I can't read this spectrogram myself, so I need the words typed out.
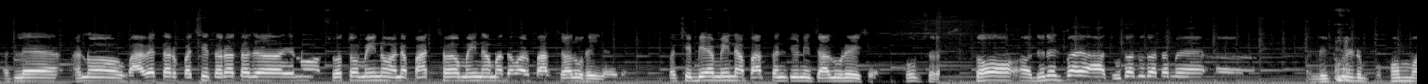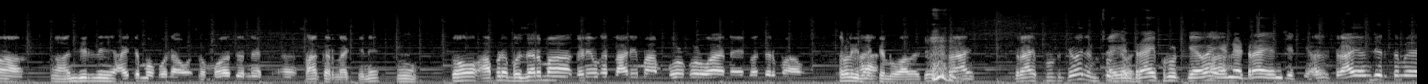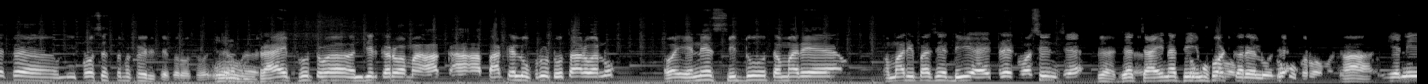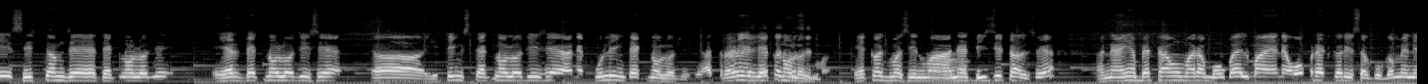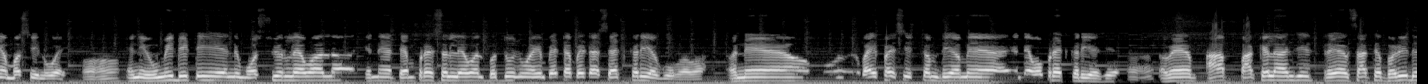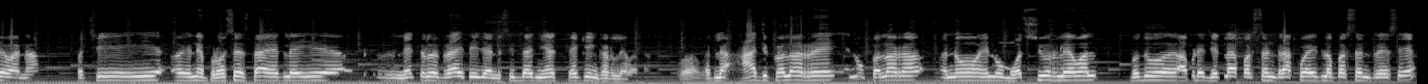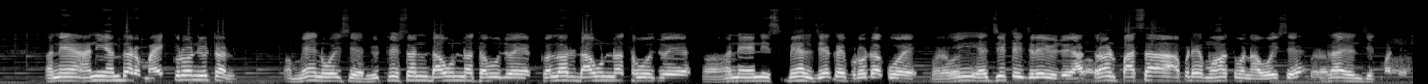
એટલે આનો વાવેતર પછી તરત જ એનો ચોથો મહિનો અને પાંચ છ મહિનામાં તમારો પાક ચાલુ થઈ જાય છે. પછી બે મહિના પાક કન્ટિન્યુ ચાલુ રહે છે. ખૂબ સરસ. તો દિનેશભાઈ આ જુદા જુદા તમે લિક્વિડ ફોર્મમાં અંજીરની આઈટમો બનાવો છો મધ અને સાકર નાખીને. તો આપણે બજારમાં ઘણી વખત લારીમાં ગોળ ગોળ હોય અને અંદરમાં સળી નાખેલું આવે છે. ડ્રાય ફ્રૂટ કહેવાય ને ડ્રાય ફ્રૂટ કહેવાય? એને ડ્રાય અંજીર કહેવાય. ડ્રાય અંજીર તમે ની પ્રોસેસ તમે કઈ રીતે કરો છો? ડ્રાય ફ્રૂટ અંજીર કરવામાં આ- પાકેલું ફ્રૂટ ઉતારવાનું. હવે એને સીધું તમારે અમારી પાસે ડિહાઇડ્રેટ મશીન છે જે ચાઇનાથી ઇમ્પોર્ટ કરેલું છે. હા એની સિસ્ટમ છે ટેકનોલોજી એર ટેકનોલોજી છે હીટિંગ ટેકનોલોજી છે અને કુલિંગ ટેકનોલોજી છે. આ ત્રણેય ટેકનોલોજી એક જ મશીનમાં અને ડિજિટલ છે. અને અહીંયા બેઠા હું મારા મોબાઈલમાં એને ઓપરેટ કરી શકું ગમે ત્યાં મશીન હોય. એની હ્યુમિડિટી એની મોઇસ્ચર લેવલ એને ટેમ્પરેચર લેવલ બધું જ હું અહીં બેઠા બેઠા સેટ કરી શકું. અને વાઈફાઈ સિસ્ટમથી અમે એને ઓપરેટ કરીએ છીએ. હવે આ પાકેલા અંજી ટ્રે સાથે ભરી દેવાના પછી એને પ્રોસેસ થાય એટલે એ નેચરલ ડ્રાય થઈ જાય ને સીધા ત્યાં જ પેકિંગ કરી લેવાના. એટલે આ જ કલર રહે એનું કલર અને એનું મોઇસ્ચર લેવલ બધું આપણે જેટલા પર્સન્ટ રાખવા એટલા પર્સન્ટ રહેશે. અને આની અંદર માઇક્રો ન્યૂટન મેન હોય છે. ન્યુટ્રિશન ડાઉન ન થવું જોઈએ કલર ડાઉન ન થવો જોઈએ અને એની સ્મેલ જે કઈ પ્રોડક્ટ હોય એ એજિટ જ રહેવું જોઈએ. આ ત્રણ પાસા આપણે મહત્વના હોય છે ડ્રાય એન્જિન માટે.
